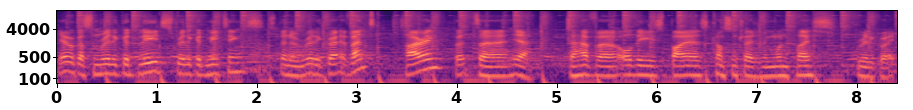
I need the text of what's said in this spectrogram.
yeah, we've got some really good leads, really good meetings. It's been a really great event. Tiring, but uh, yeah, to have uh, all these buyers concentrated in one place, really great.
